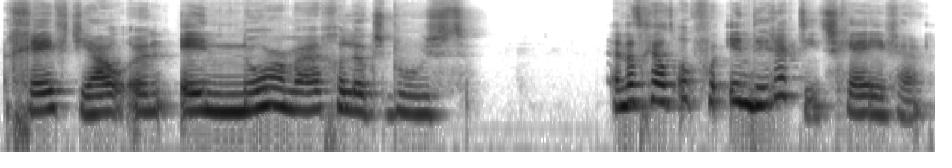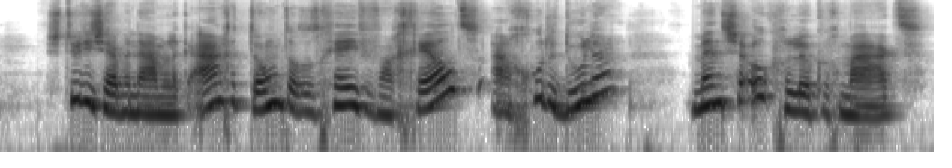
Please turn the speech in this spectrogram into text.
geeft jou een enorme geluksboost. En dat geldt ook voor indirect iets geven. Studies hebben namelijk aangetoond dat het geven van geld aan goede doelen mensen ook gelukkig maakt.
